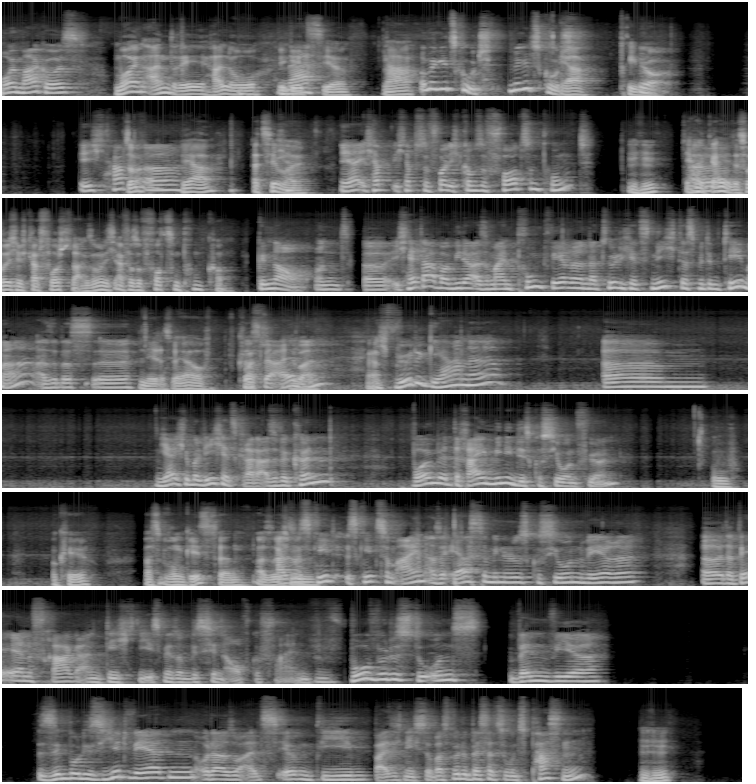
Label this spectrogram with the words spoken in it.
Moin Markus. Moin André, hallo. Wie Na? geht's dir? Na, Oh, mir geht's gut. Mir geht's gut. ja, prima. Ja. Ich habe So, äh, ja, erzähl mal. ja, ich habe ich habe sofort, ich komme sofort zum Punkt. Mhm. Ja, Äh, geil, das wollte ich nämlich gerade vorschlagen. Sollen wir nicht einfach sofort zum Punkt kommen? Genau. Und äh, ich hätte aber wieder, also mein Punkt wäre natürlich jetzt nicht das mit dem Thema, also das, äh, Nee, das wäre ja auch das wäre albern. Ja. Ich würde gerne, ähm, ja, ich überlege jetzt gerade. Also wir können, wollen wir drei Mini-Diskussionen führen? Uh, okay. Was, worum geht's denn? Also, ich Also es mein, geht, es geht zum einen, also erste Mini-Diskussion wäre, äh, da wäre eher eine Frage an dich, die ist mir so ein bisschen aufgefallen. Wo würdest du uns, wenn wir symbolisiert werden oder so als irgendwie, weiß ich nicht, so was würde besser zu uns passen? mhm.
